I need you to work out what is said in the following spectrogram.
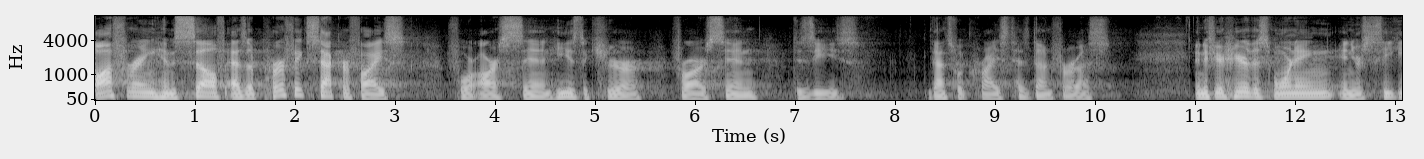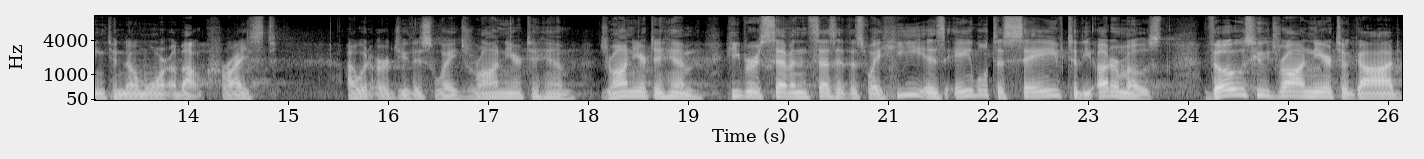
offering Himself as a perfect sacrifice for our sin. He is the cure for our sin disease. That's what Christ has done for us. And if you're here this morning and you're seeking to know more about Christ, I would urge you this way draw near to him. Draw near to him. Hebrews 7 says it this way He is able to save to the uttermost those who draw near to God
